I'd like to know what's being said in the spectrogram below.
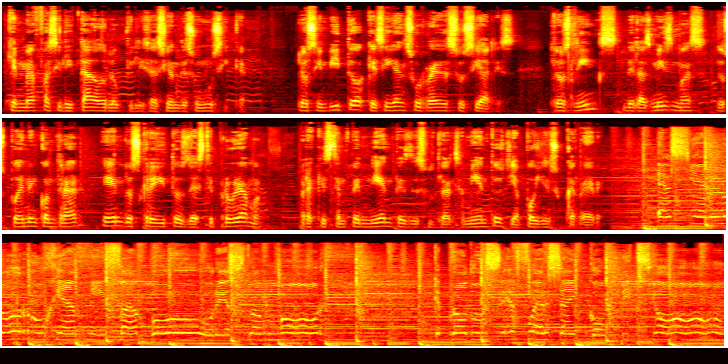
quien me ha facilitado la utilización de su música. Los invito a que sigan sus redes sociales. Los links de las mismas los pueden encontrar en los créditos de este programa, para que estén pendientes de sus lanzamientos y apoyen su carrera. El cielo ruge a mi favor, amor que produce fuerza y convicción.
